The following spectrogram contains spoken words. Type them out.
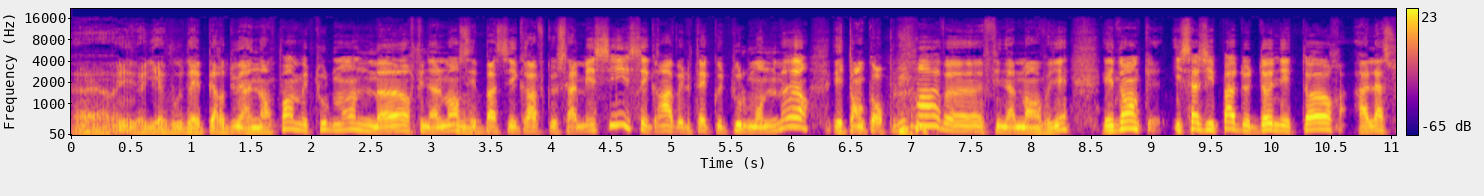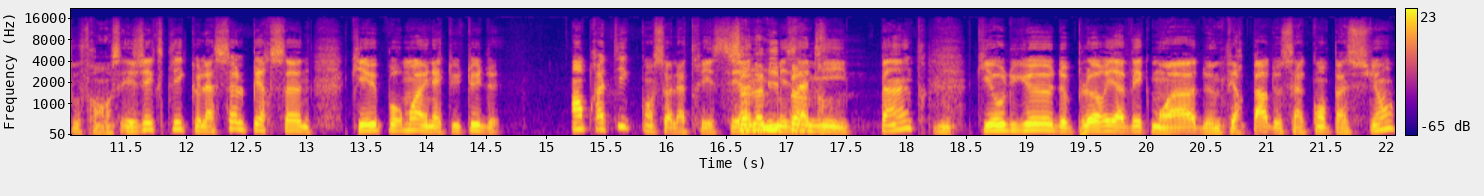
Euh, vous avez perdu un enfant, mais tout le monde meurt. Finalement, c'est pas si grave que ça. Mais si, c'est grave. Et le fait que tout le monde meurt est encore plus grave, euh, finalement, vous voyez. Et donc, il s'agit pas de donner tort à la souffrance. Et j'explique que la seule personne qui a eu pour moi une attitude en pratique consolatrice, c'est un un, ami de mes peintre. amis peintres qui, au lieu de pleurer avec moi, de me faire part de sa compassion,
